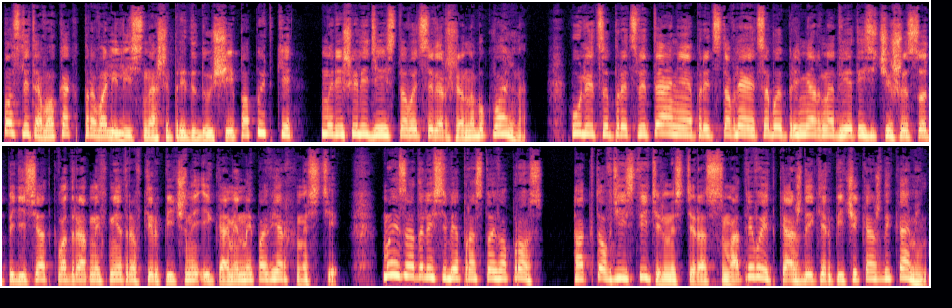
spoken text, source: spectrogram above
«После того, как провалились наши предыдущие попытки, мы решили действовать совершенно буквально. Улица Процветания представляет собой примерно 2650 квадратных метров кирпичной и каменной поверхности. Мы задали себе простой вопрос. А кто в действительности рассматривает каждый кирпич и каждый камень?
